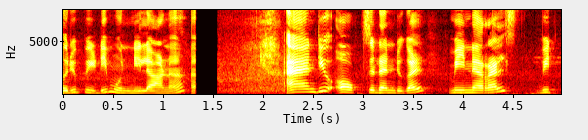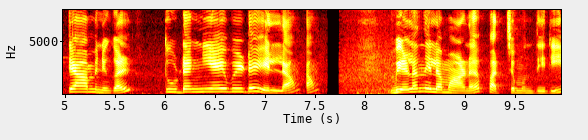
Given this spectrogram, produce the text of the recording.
ഒരു പിടി മുന്നിലാണ്. ആന്റി ഓക്സിഡന്റുകൾ മിനറൽസ് വിറ്റാമിനുകൾ തുടങ്ങിയവയുടെയെല്ലാം വിളനിലമാണ് പച്ചമുന്തിരി.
